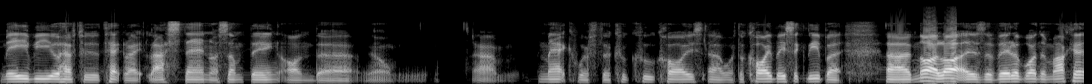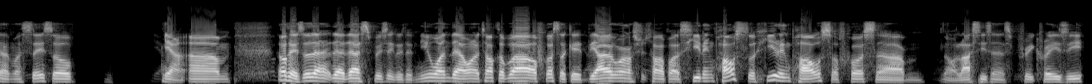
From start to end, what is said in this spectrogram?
maybe you have to tag like last stand or something on the you know um, Mac with the Cuckoo coins, uh, with the koi basically, but uh, not a lot is available on the market, I must say. So yeah. Um, okay, so that, that that's basically the new one that I want to talk about. Of course, okay, the other one I should talk about is Healing Pulse. So Healing Pulse, of course, um, no, last season is pretty crazy.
